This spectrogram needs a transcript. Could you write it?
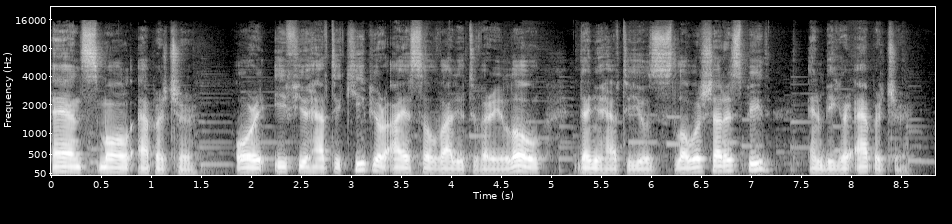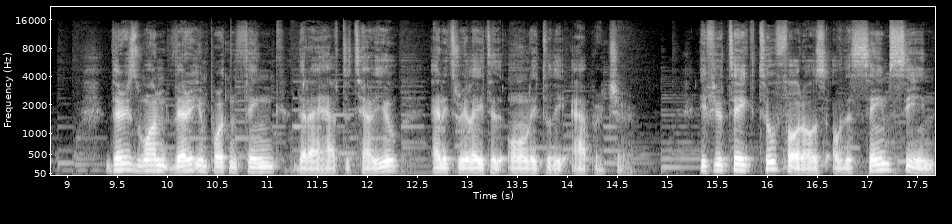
and small aperture. Or if you have to keep your ISO value to very low, then you have to use slower shutter speed and bigger aperture. There is one very important thing that I have to tell you and it's related only to the aperture. If you take two photos of the same scene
